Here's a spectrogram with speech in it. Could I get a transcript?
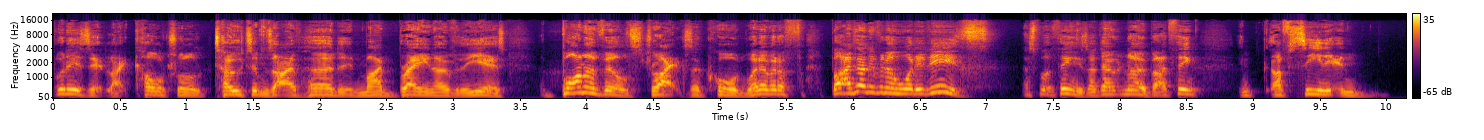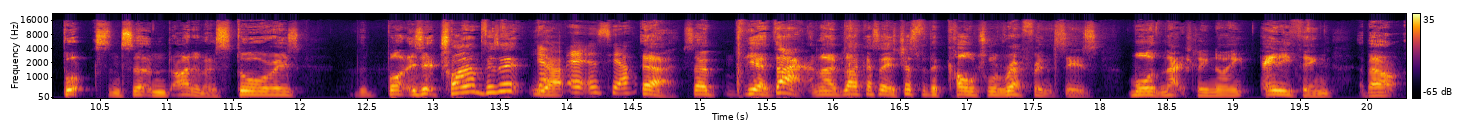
what is it, like cultural totems that I've heard in my brain over the years, Bonneville strikes a chord, whatever. The f- but I don't even know what it is. That's what the thing is. I don't know, but I think in, I've seen it in books and certain, I don't know, stories. The, Bon- is it Triumph? Is it? Yeah, it is. Yeah. Yeah. So yeah, that and I, like I say, it's just for the cultural references more than actually knowing anything about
